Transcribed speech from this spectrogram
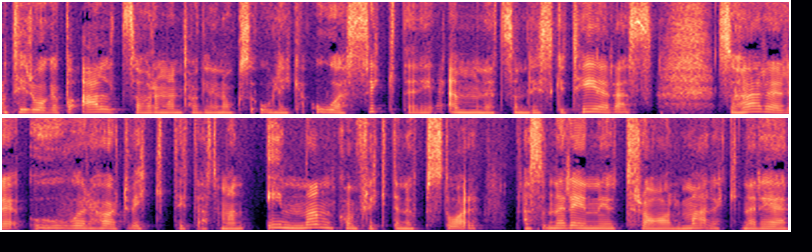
Och till råga på allt så har de antagligen också olika åsikter i ämnet som diskuteras. Så här är det oerhört viktigt att man innan konflikten uppstår, alltså när det är neutral mark, när det är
